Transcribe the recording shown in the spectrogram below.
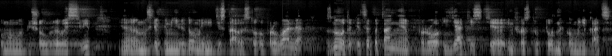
по-моєму, пішов вже весь світ. Е, Наскільки мені відомо, її дістали з того провалля. Знову таки, це питання про якість е, інфраструктурних комунікацій.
